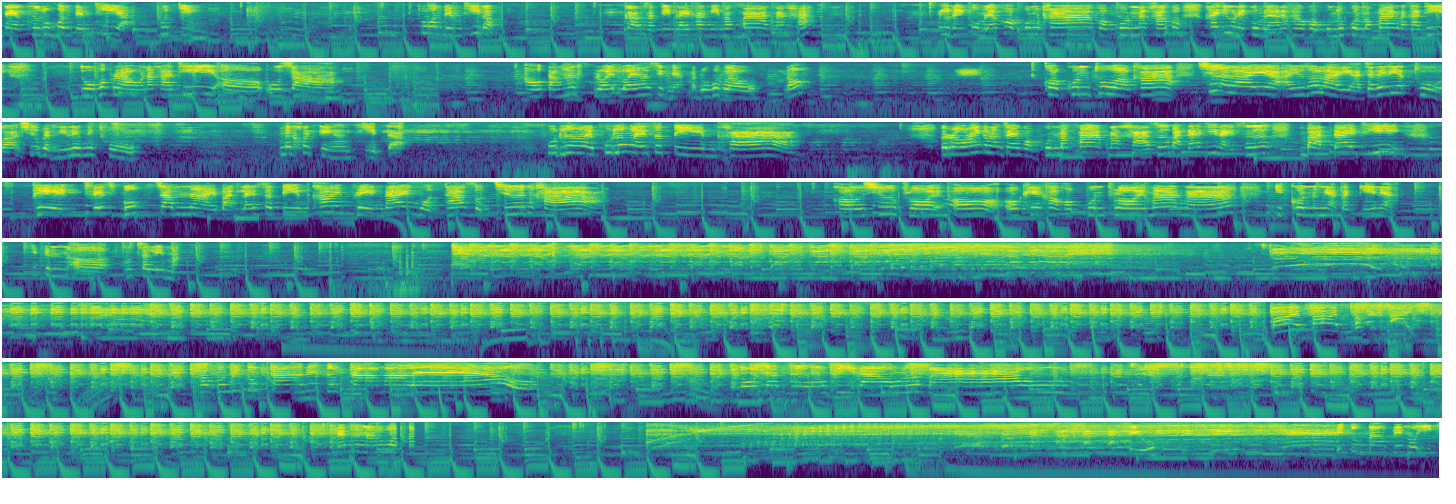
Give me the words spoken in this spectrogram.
แต่คือทุกคนเต็มที่อะพูดจริง ทุกคนเต็มที่กับ กับสตรีมไลฟ์ครั้งนี้มาก ๆนะคะ อยู่ในกลุ่มแล้วขอบคุณค่ะขอบคุณนะคะใครที่อยู่ในกลุ่มแล้วนะคะ ขอบคุณทุกคนมากๆนะคะ ที่ ดูพวกเรานะคะที่เอ่ออุตส่าห์เอาตังค์ร้อยร้อยห้าสิบเนี่ยมาดูพวกเราเนาะขอบคุณถั่วค่ะ ชื่ออะไรอะ อายุเท่าไหร่อะ จะได้เรียกถูกอะ ชื่อแบบนี้เรียกไม่ถูก ไม่ค่อยเก่งอังกฤษอะ พูดเรื่องอะไร พูดเรื่องไลฟ์สตรีมค่ะ รอให้กำลังใจขอบคุณมาก ๆนะคะ ซื้อบัตรได้ที่ไหนซื้อ บัตรได้ที่ เพจ Facebook จำหน่ายบัตรไลฟ์สตรีมค่ายเพลงได้หมดถ้าสดชื่นค่ะ เขาชื่อพลอยอ้อโอเคค่ะ ขอบคุณพลอยมากนะ อีกคนนึงเนี่ยตะกี้เนี่ย ที่เป็นเอ่อมุสลิมอะ พี่ตุ๊กตาเป็นหนูอีก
